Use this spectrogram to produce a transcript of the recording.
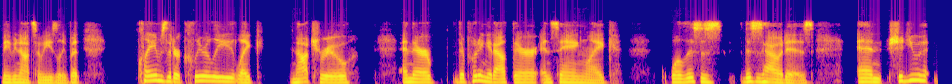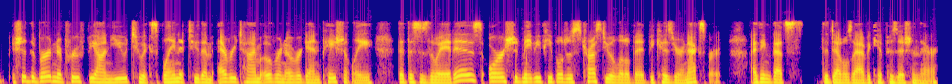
maybe not so easily, but claims that are clearly like not true. And they're they're putting it out there and saying like well this is this is how it is. And should you should the burden of proof be on you to explain it to them every time over and over again patiently that this is the way it is? Or should maybe people just trust you a little bit because you're an expert? I think that's the devil's advocate position there.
